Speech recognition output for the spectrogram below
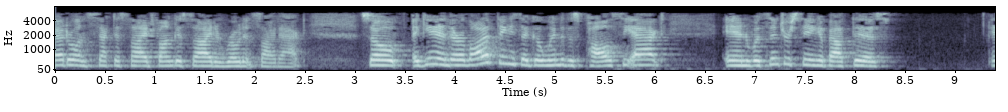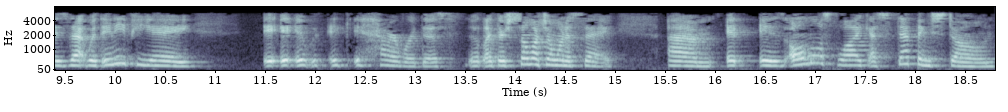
Federal Insecticide, Fungicide, and Rodenticide Act. So again, there are a lot of things that go into this policy act, and what's interesting about this is that with NEPA, it, it, it, it, how do I word this? Like, there's so much I want to say. Um, it is almost like a stepping stone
